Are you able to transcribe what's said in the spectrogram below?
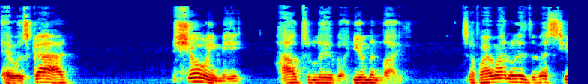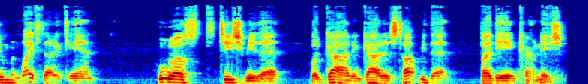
it was God showing me how to live a human life. So if I want to live the best human life that I can, who else to teach me that but God? And God has taught me that by the incarnation.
